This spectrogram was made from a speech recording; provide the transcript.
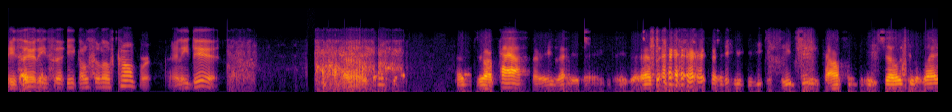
He said he said he gonna send us comfort, and he did. That's your pastor. He's everything. He's, that's, he, he, he, he, counsels, he shows you the way.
